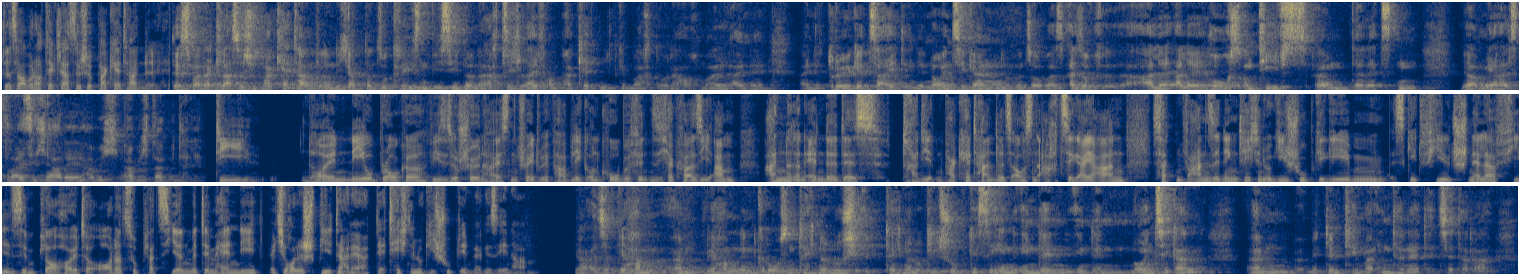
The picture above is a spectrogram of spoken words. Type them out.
Das war aber noch der klassische Parketthandel. Das war der klassische Parketthandel und ich habe dann so Krisen wie 87 live am Parkett mitgemacht oder auch mal eine, eine dröge Zeit in den 90ern und sowas. Also alle, alle Hochs und Tiefs ähm, der letzten ja, mehr als 30 Jahre habe ich, habe ich da miterlebt. Die neuen Neo-Broker, wie sie so schön heißen, Trade Republic und Co. befinden sich ja quasi am anderen Ende des tradierten Parketthandels aus den 80er Jahren. Es hat einen wahnsinnigen Technologieschub gegeben. Es geht viel schneller, viel simpler, heute Order zu platzieren mit dem Handy. Welche Rolle spielt da der, der Technologieschub, den wir gesehen haben? Ja, also wir haben, ähm, wir haben einen großen Technologie, Technologieschub gesehen in den, in den 90ern ähm, mit dem Thema Internet etc.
